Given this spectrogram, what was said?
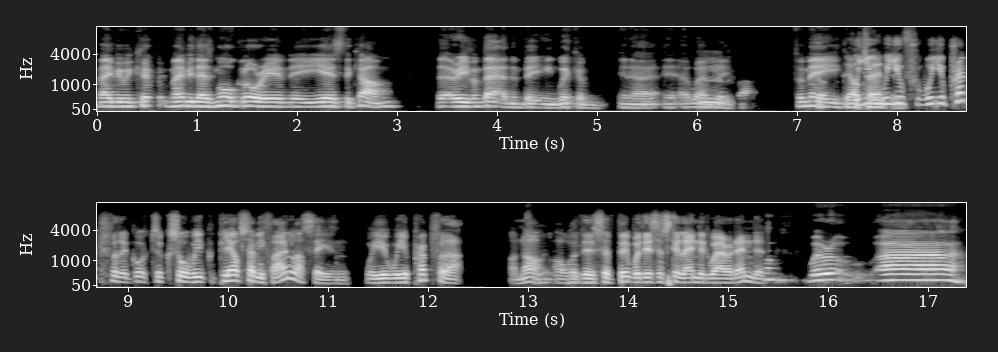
maybe we could. Maybe there's more glory in the years to come that are even better than beating Wycombe in a at Wembley. But for me, The Were you, were you were you prepped for the go to so we could playoff semi final last season? Were you were you prepped for that or not? Or would this have would this have still ended where it ended? we're uh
